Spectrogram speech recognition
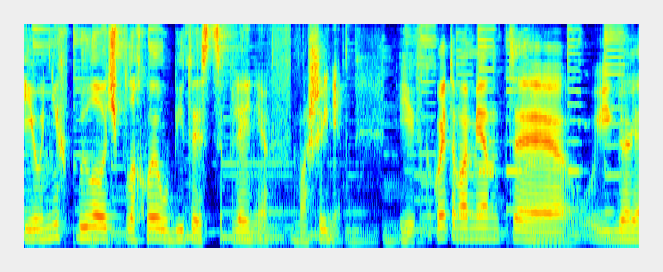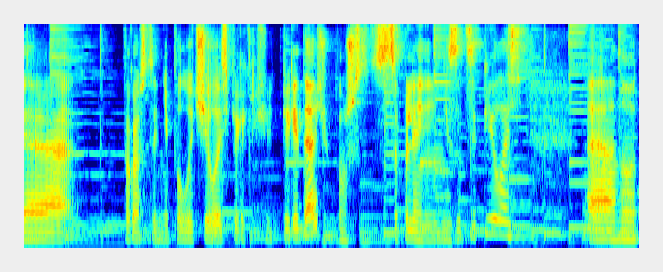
И у них было очень плохое убитое сцепление в машине. И в какой-то момент э, у Игоря просто не получилось переключить передачу, потому что сцепление не зацепилось. Э, оно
